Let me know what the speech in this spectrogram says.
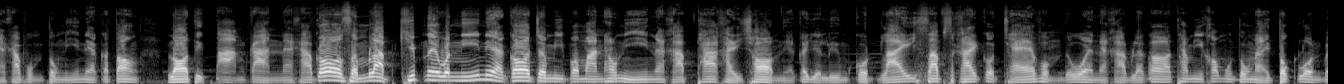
นะครับผมตรงนี้เนี่ยก็ต้องรอติดตามกันนะครับก็สำหรับคลิปในวันนี้เนี่ยก็จะมีประมาณเท่านี้นะครับถ้าใครชอบเนี่ยก็อย่าลืมกดไลค์ซับสไครต์กดแชร์ผมด้วยนะครับแล้วก็ถ้ามีข้อมูลตรงไหนตกหล่นไป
